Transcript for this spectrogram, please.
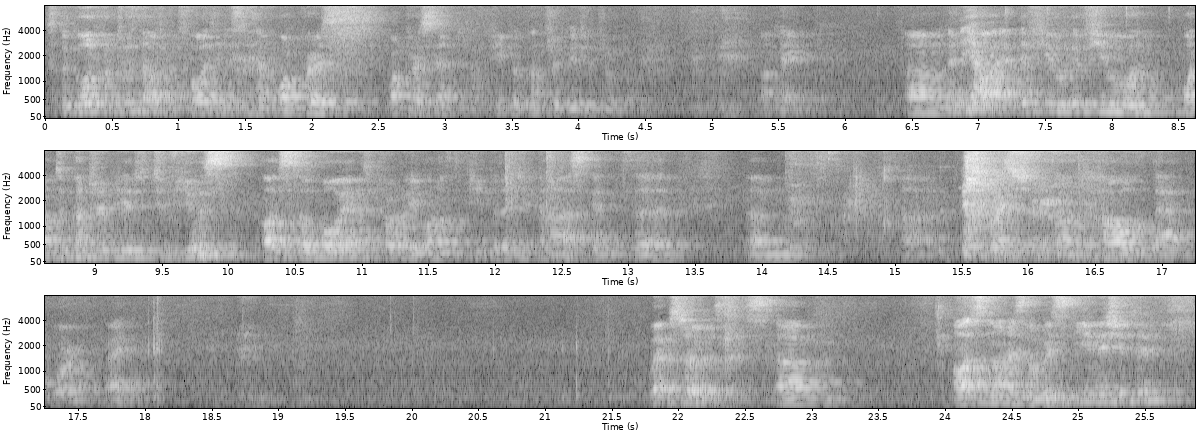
So the goal for 2014 is to have 1%, person, 1% of people contribute to Drupal. Okay. Um, and yeah, if you if you want to contribute to views, also Bojan is probably one of the people that you can ask and uh, um, uh, question about how that works, right? Web services, um, also known as the WSCCI initiative.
